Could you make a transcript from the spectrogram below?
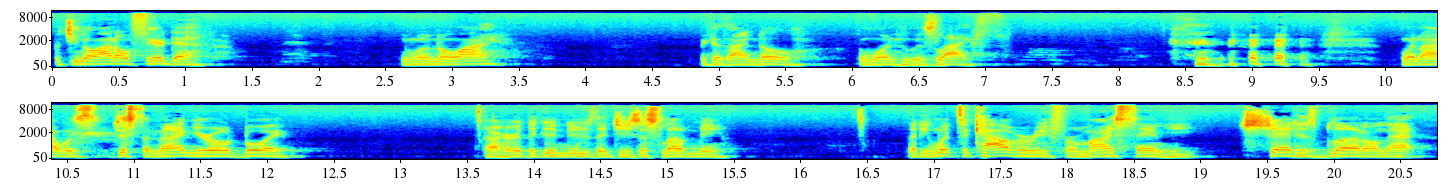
But you know, I don't fear death. You want to know why? Because I know the one who is life. when I was just a nine year old boy, I heard the good news that Jesus loved me that he went to Calvary for my sin. He shed his blood on that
